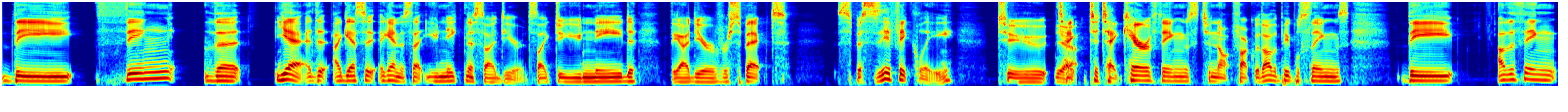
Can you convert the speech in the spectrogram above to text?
the thing that, yeah, I guess it, again, it's that uniqueness idea. It's like, do you need the idea of respect specifically to Yeah. take to take care of things, to not fuck with other people's things? The other thing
